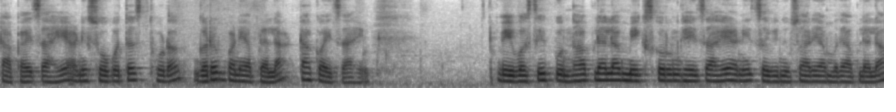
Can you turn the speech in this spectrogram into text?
टाकायचं आहे आणि सोबतच थोडं गरम पाणी आपल्याला टाकायचं आहे. व्यवस्थित पुन्हा आपल्याला मिक्स करून घ्यायचं आहे आणि चवीनुसार यामध्ये आपल्याला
